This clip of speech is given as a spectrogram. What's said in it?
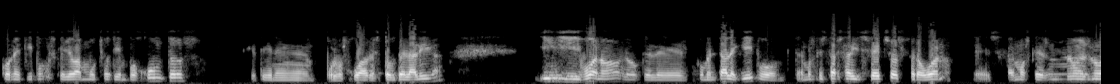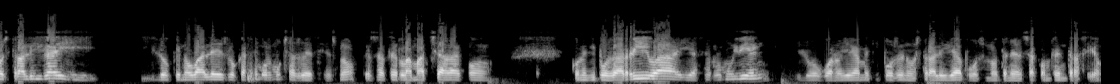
con equipos que llevan mucho tiempo juntos, que tienen por los jugadores top de la liga. Y bueno, lo que le comenta al equipo, tenemos que estar satisfechos, pero bueno, eh, sabemos que no es nuestra liga y, y, lo que no vale es lo que hacemos muchas veces, ¿no? Que es hacer la machada con, con equipos de arriba y hacerlo muy bien, y luego cuando llegan equipos de nuestra liga, pues no tener esa concentración.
